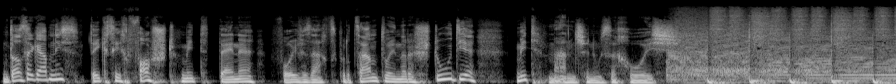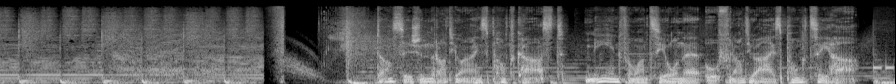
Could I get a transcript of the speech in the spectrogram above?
Und das Ergebnis deckt sich fast mit den 65 Prozent, die in einer Studie mit Menschen herausgekommen ist. Das ist ein Radio 1 Podcast. Mehr Informationen auf radio1.ch.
